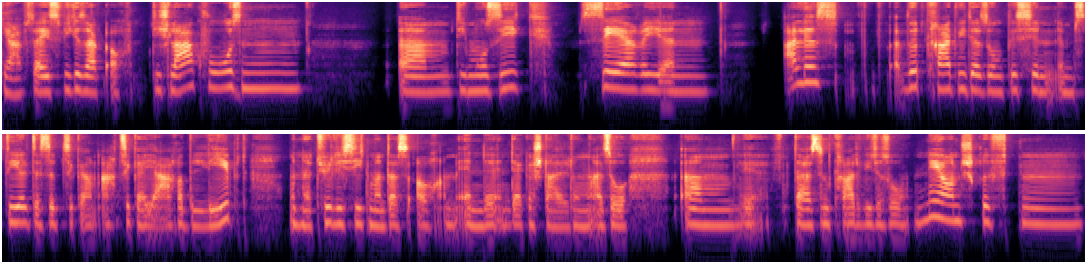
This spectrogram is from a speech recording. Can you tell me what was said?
ja, sei es wie gesagt auch die Schlaghosen, ähm, die Musik, Serien, alles wird gerade wieder so ein bisschen im Stil der 70er und 80er Jahre belebt. Und natürlich sieht man das auch am Ende in der Gestaltung. Also ähm, da sind gerade wieder so Neonschriften,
